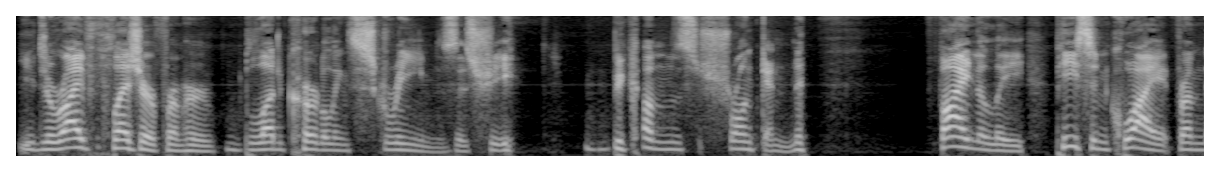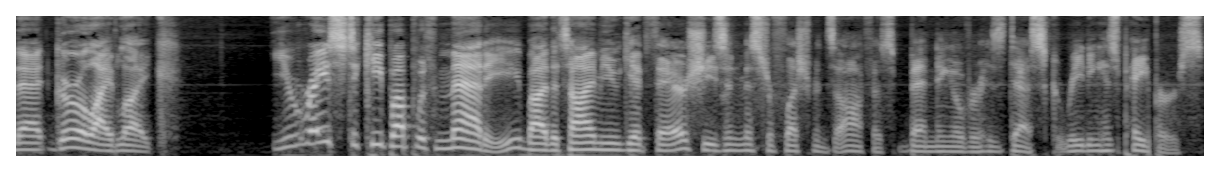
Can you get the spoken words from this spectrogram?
you derive pleasure from her blood curdling screams as she becomes shrunken. Finally, peace and quiet from that girl I like. You race to keep up with Maddie. By the time you get there, she's in Mr. Fleshman's office, bending over his desk, reading his papers.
